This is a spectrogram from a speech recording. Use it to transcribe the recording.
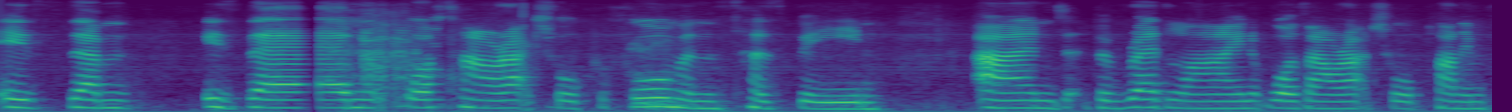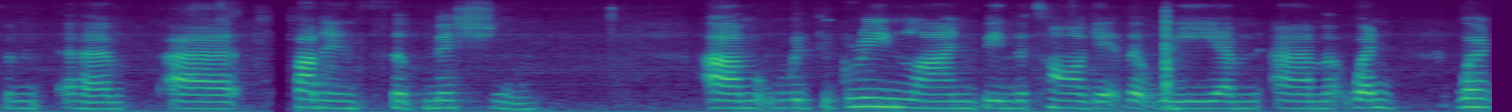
is is then what our actual performance has been and the red line was our actual planning um, uh, planning submission um, with the green line being the target that we um, um, when when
